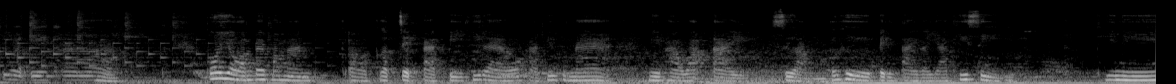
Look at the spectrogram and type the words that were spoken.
สวัสดีค่ะ ก็ย้อนไปประมาณเอ่อเกือบ 7-8 ปีที่แล้วอะค่ะ ที่คุณแม่มีภาวะไตเสื่อมก็คือเป็นไตระยะที่ 4 ทีนี้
